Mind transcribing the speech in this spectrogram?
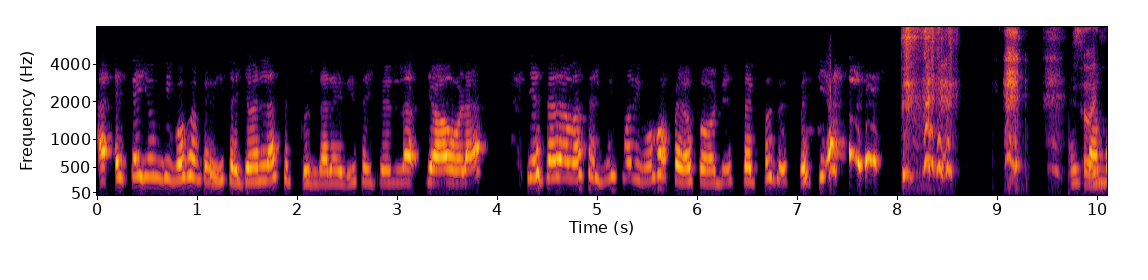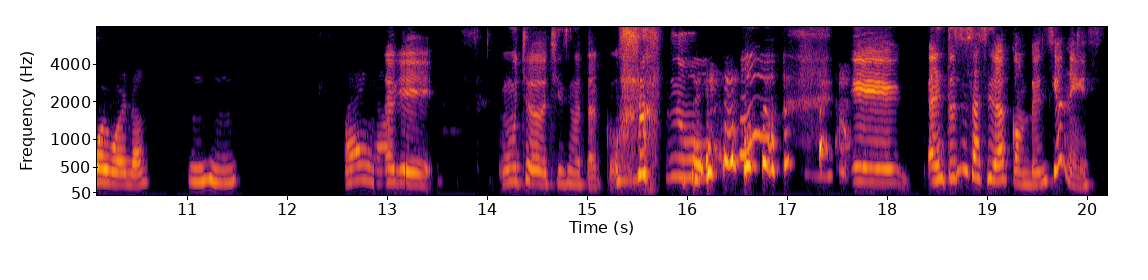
ah, es que hay un dibujo que dice, yo en la secundaria, y dice, yo en la, yo ahora, y es nada más el mismo dibujo, pero con efectos especiales. Está muy bueno. Ay, no. Ok, mucho chisme taco. no. eh, entonces has ido a convenciones.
